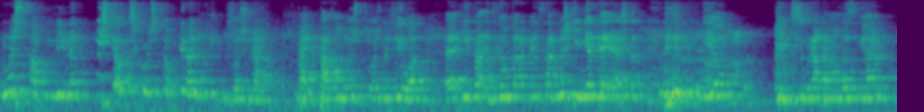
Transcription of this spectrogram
mas sabe, menina, isto é um desgosto tão grande. E começou a chorar. Bem, estavam duas pessoas na fila uh, e deviam estar a pensar, mas que emenda é esta? e eu tive de segurar na mão da senhora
